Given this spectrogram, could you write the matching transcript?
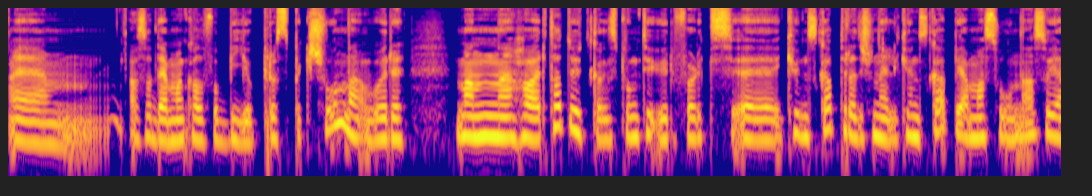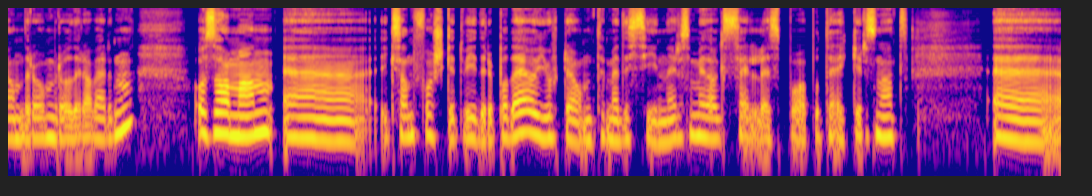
Um, altså det man kaller for bioprospeksjon, da, hvor man har tatt utgangspunkt i urfolks uh, kunnskap, tradisjonell kunnskap, i Amazonas og i andre områder av verden. Og så har man uh, sant, forsket videre på det og gjort det om til medisiner som i dag selges på apoteker. sånn at Eh,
